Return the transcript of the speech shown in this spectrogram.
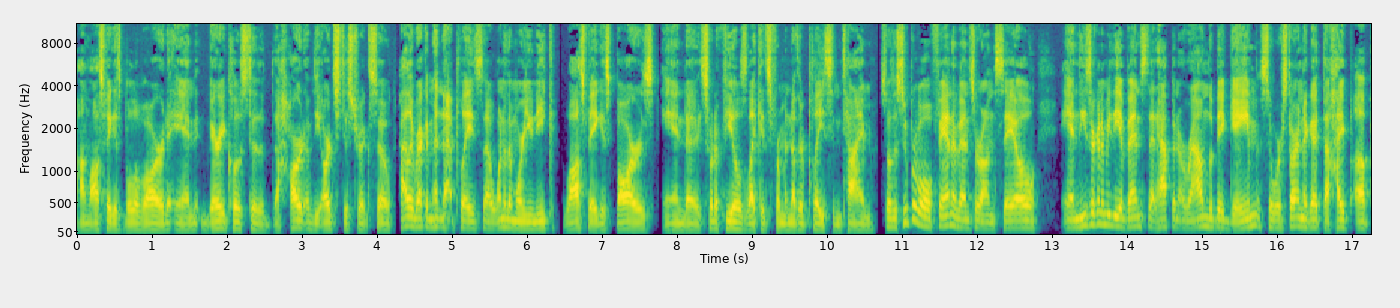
on Las Vegas Boulevard and very close to the heart of the arts district. So, highly recommend that place. Uh, one of the more unique Las Vegas bars and uh, sort of feels like it's from another place in time. So, the Super Bowl fan events are on sale. And these are going to be the events that happen around the big game. So we're starting to get the hype up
